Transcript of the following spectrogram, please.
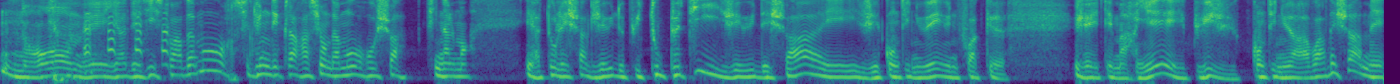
Non, mais il y a des histoires d'amour. C'est une déclaration d'amour aux chats, finalement. Et à tous les chats que j'ai eus depuis tout petit, j'ai eu des chats et j'ai continué une fois que j'ai été marié et puis j'ai continué à avoir des chats. Mais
